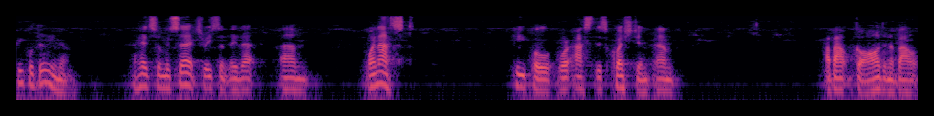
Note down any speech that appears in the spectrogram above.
People do, you know. I heard some research recently that um, when asked, people were asked this question um, about God and about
